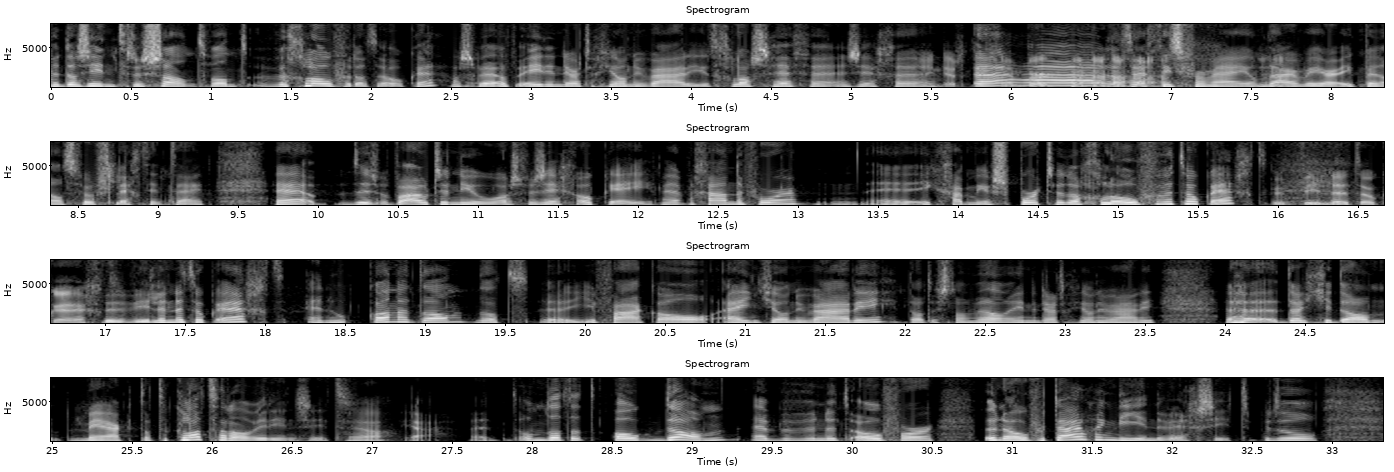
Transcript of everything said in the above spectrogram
dat is interessant, want we geloven dat ook. Hè? Als wij op 31 januari het glas heffen en zeggen... 31 december. "Ah, dat is echt iets voor mij om Ja. daar weer... Ik ben altijd zo slecht in tijd. Hè? Dus op oud en nieuw, als we zeggen... Oké, we gaan ervoor. Eh, ik ga meer sporten, dan geloven we het ook echt. we willen het ook echt. We willen het ook echt. En hoe kan het dan dat eh, je vaak al eind januari, dat is dan wel 31 januari, eh, dat je dan merkt dat de klad er alweer in zit? Ja, Ja, omdat het ook dan hebben we het over een overtuiging die in de weg zit. Ik bedoel,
